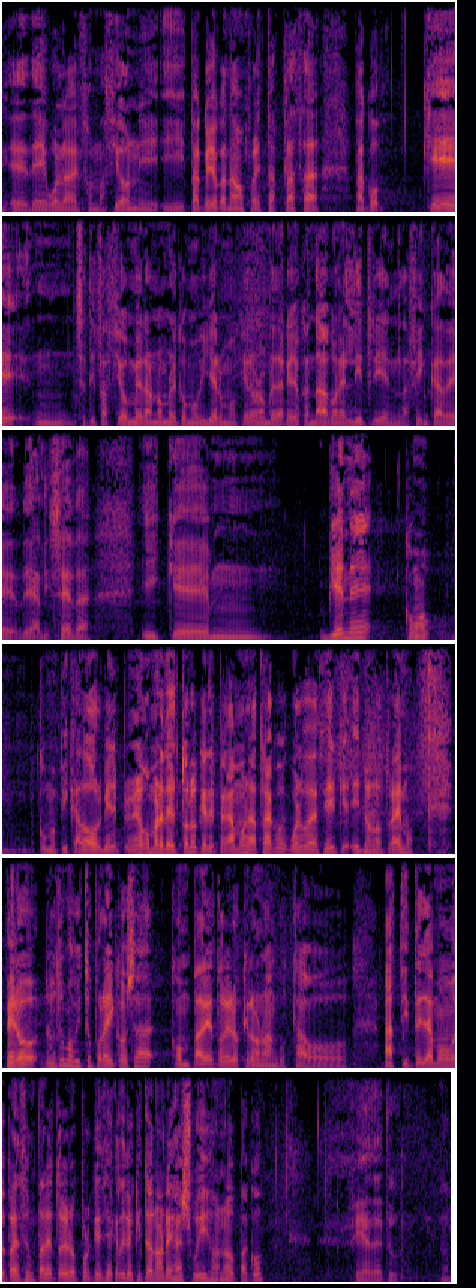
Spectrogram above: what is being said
eh, de Igual la Información, y, y Paco y yo que andamos por estas plazas. Paco, qué mm, satisfacción ver a un hombre como Guillermo, que era un hombre de aquellos que andaba con el Litri en la finca de, de Aliseda, y que mm, viene como, como picador, viene primero como del toro, que le pegamos el atraco, vuelvo a decir, que, y nos lo traemos, pero nosotros hemos visto por ahí cosas con padres toreros que no nos han gustado. A ti te llamó, me parece, un padre torero porque decía que le había quitado una oreja a su hijo, ¿no, Paco? Fíjate tú. ¿no?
